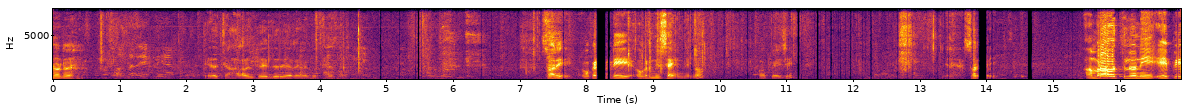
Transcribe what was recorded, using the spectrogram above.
నూట ఏదో చాలా మంది పేరు ఏదో గుర్తులేదు. సారీ ఒకటి ఒకటి మిస్ అయ్యాను నేను. ఒక పేజీ. సారీ అమరావతిలోని ఏపీ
